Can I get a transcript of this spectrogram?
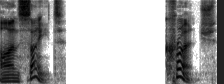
On site. Crunch.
